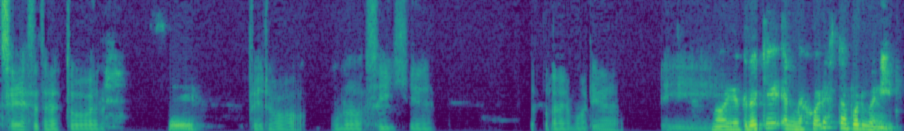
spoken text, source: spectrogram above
Sí, ese también estuvo bueno. Sí. Pero uno sí que después la memoria. Y... No, yo creo que el mejor está por venir.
